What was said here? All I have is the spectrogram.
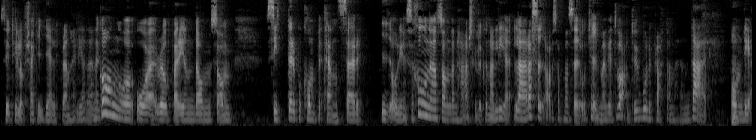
ser till att försöka hjälpa den här ledaren igång och, och ropar in de som sitter på kompetenser i organisationen som den här skulle kunna lära sig av. Så att man säger okej, men vet du vad? Du borde prata med den där om det.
